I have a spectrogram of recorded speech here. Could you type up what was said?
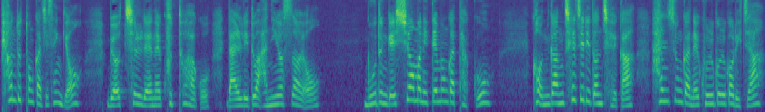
편두통까지 생겨 며칠 내내 구토하고 난리도 아니었어요. 모든 게 시어머니 때문 같았고 건강 체질이던 제가 한순간에 골골거리자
